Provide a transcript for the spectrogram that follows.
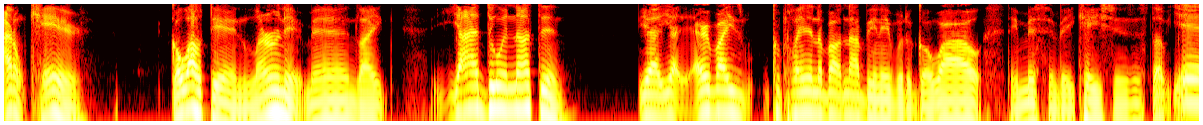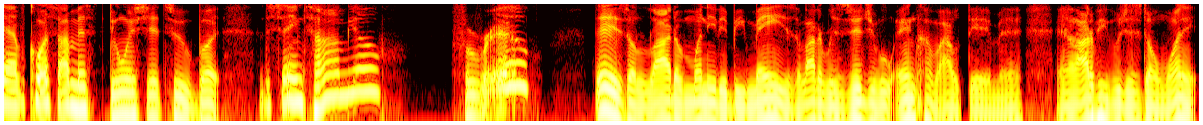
I don't care. Go out there and learn it, man. Like, y'all doing nothing. Yeah, yeah. Everybody's complaining about not being able to go out. They missing vacations and stuff. Yeah, of course I miss doing shit too. But at the same time, yo, for real, there's a lot of money to be made. There's a lot of residual income out there, man. And a lot of people just don't want it,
